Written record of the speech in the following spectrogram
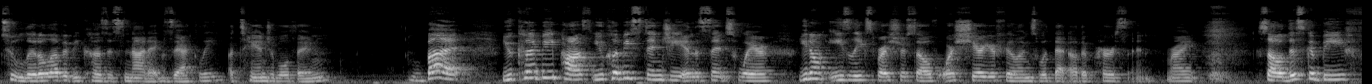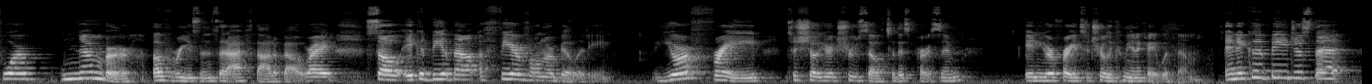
too little of it because it's not exactly a tangible thing. But you could be pos- you could be stingy in the sense where you don't easily express yourself or share your feelings with that other person, right? So this could be for number of reasons that I've thought about, right? So it could be about a fear of vulnerability. You're afraid to show your true self to this person and you're afraid to truly communicate with them. And it could be just that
